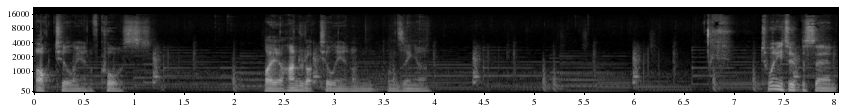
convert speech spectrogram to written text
Octillion, of course. Play 100 Octillion on, on Zynga. 22%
